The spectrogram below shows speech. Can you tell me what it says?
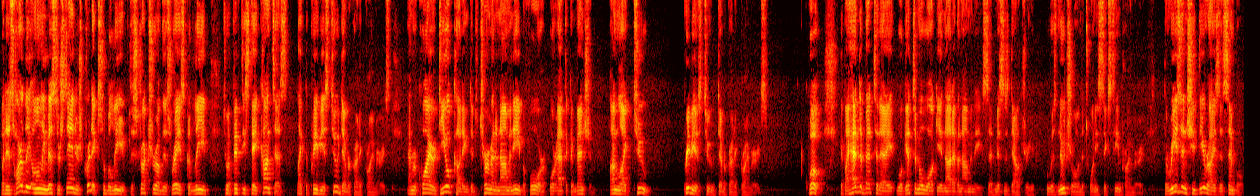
But it's hardly only Mr. Sanders' critics who believe the structure of this race could lead to a 50 state contest like the previous two Democratic primaries and require deal cutting to determine a nominee before or at the convention, unlike two previous two Democratic primaries. Quote, if I had to bet today, we'll get to Milwaukee and not have a nominee, said Mrs. Daughtry, who was neutral in the 2016 primary. The reason she theorized is simple.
